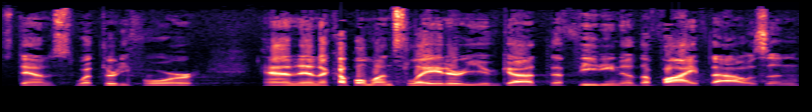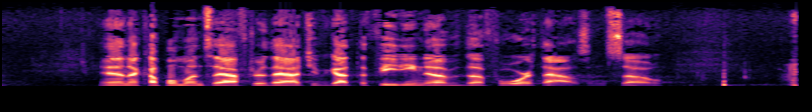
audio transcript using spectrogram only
It's down to what, 34? And then a couple months later, you've got the feeding of the 5,000. And a couple months after that, you've got the feeding of the 4,000. So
